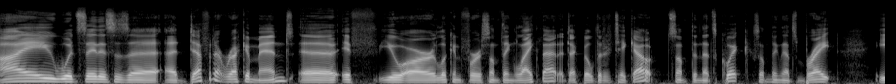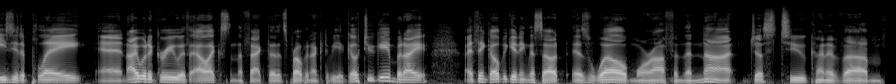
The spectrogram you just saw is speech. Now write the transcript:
I would say this is a, a definite recommend uh, if you are looking for something like that, a deck builder to take out, something that's quick, something that's bright, easy to play. And I would agree with Alex in the fact that it's probably not going to be a go to game, but I, I think I'll be getting this out as well more often than not just to kind of, um,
